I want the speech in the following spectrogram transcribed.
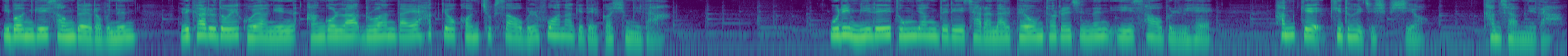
이번 기 성도 여러분은 리카르도의 고향인 앙골라 루안다의 학교 건축 사업을 후원하게 될 것입니다. 우리 미래의 동량들이 자라날 배움터를 짓는 이 사업을 위해 함께 기도해 주십시오. 감사합니다.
